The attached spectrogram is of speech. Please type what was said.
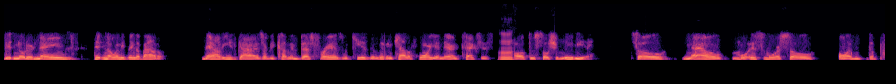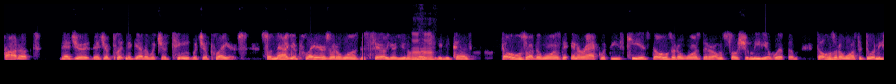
Didn't know their names, didn't know anything about them. Now these guys are becoming best friends with kids that live in California and they're in Texas Mm. all through social media. So now more it's more so on the product that you're that you're putting together with your team with your players. So now your players are the ones that sell your university because those are the ones that interact with these kids. Those are the ones that are on social media with them. Those are the ones that are doing these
